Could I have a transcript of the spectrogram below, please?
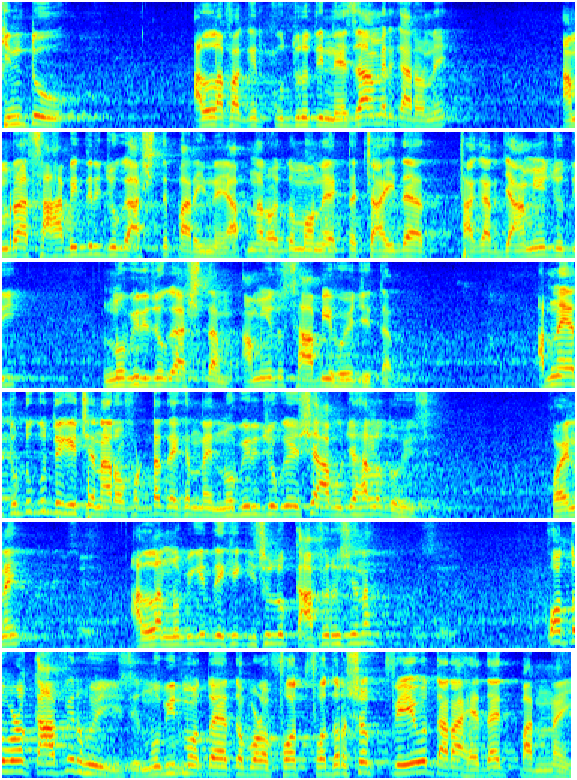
কিন্তু আল্লাহ ফাকির কুদরতি নেজামের কারণে আমরা সাহাবিদের যুগে আসতে পারি নাই। আপনার হয়তো মনে একটা চাহিদা থাকার যে আমিও যদি নবীর যুগে আসতাম আমিও তো সাহাবি হয়ে যেতাম। আপনি এতটুকু দেখেছেন আর অফারটা দেখেন নাই নবীর যুগে এসে আবু জাহালত হয়েছে। হয় নাই? আল্লাহ নবীকে দেখে কিছু লোক কাফের হয়েছে না? কত বড় কাফের হয়ে গেছে। নবীর মতো এত বড় ফদ ফদর্শক পেয়েও তারা হেদায়ত পান নাই।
